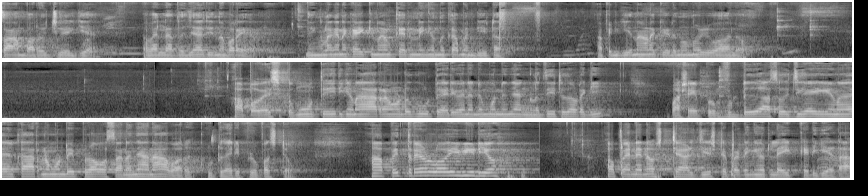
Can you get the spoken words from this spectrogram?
സാമ്പാർ വെച്ച് കഴിക്കുക. വല്ലാത്ത ജാതി എന്ന് പറയാം. നിങ്ങളങ്ങനെ കഴിക്കുന്ന ആൾക്കാരുണ്ടെങ്കിൽ ഒന്ന് കമന്റ് ചെയ്യട്ടോ അപ്പം എനിക്ക് ഈ നാണക്കേട് നിന്ന് ഒഴിവാമല്ലോ അപ്പോൾ വിശപ്പ് മൂത്ത് ഇരിക്കണ കാരണം കൊണ്ട് കൂട്ടുകാരി എന്റെ മുന്നേ ഞങ്ങൾ തീറ്റ തുടങ്ങി. പക്ഷേ എപ്പോഴും ഫുഡ് ആസ്വദിച്ച് കഴിക്കണ കാരണം കൊണ്ട് എപ്പോഴും അവസാനം ഞാൻ ആവാറ്. കൂട്ടുകാരി എപ്പോഴും ഫസ്റ്റ് ആവും. അപ്പോൾ ഇത്രയേ ഉള്ളൂ ഈ വീഡിയോ അപ്പോൾ എന്റെ നൊസ്റ്റാൾജി ഇഷ്ടപ്പെട്ടെങ്കിൽ ഒരു ലൈക്ക് അടിക്കട്ടാ കേട്ടാ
